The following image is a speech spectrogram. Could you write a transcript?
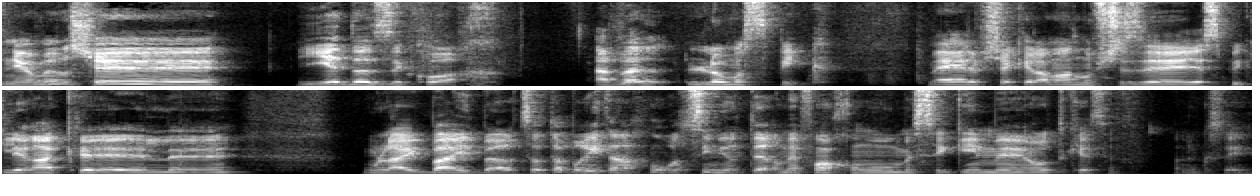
אני אומר שידע זה כוח, אבל לא מספיק. 100 אלף שקל אמרנו שזה יספיק לי רק אה, לאולי בית בארצות הברית, אנחנו רוצים יותר. מאיפה אנחנו משיגים אה, עוד כסף, אלכסי?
